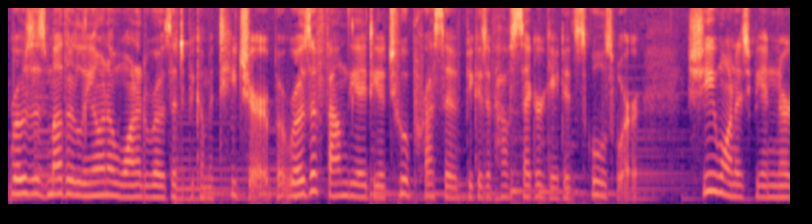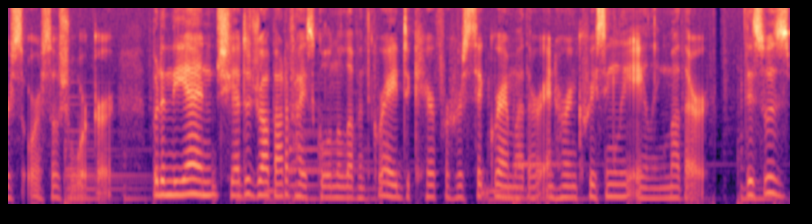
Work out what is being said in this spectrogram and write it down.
Rosa's mother, Leona, wanted Rosa to become a teacher, but Rosa found the idea too oppressive because of how segregated schools were. She wanted to be a nurse or a social worker, but in the end, she had to drop out of high school in 11th grade to care for her sick grandmother and her increasingly ailing mother. This was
